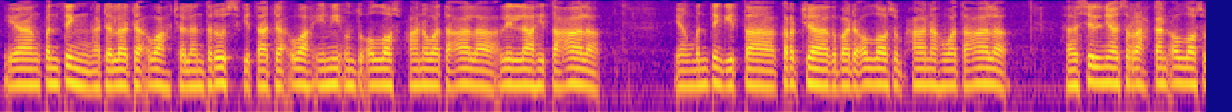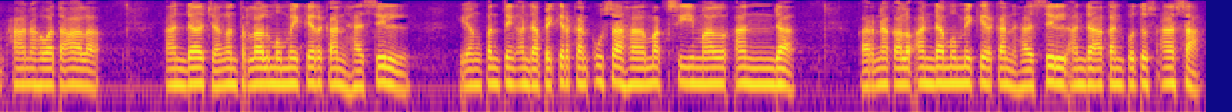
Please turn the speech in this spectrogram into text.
Yang penting adalah dakwah jalan terus. Kita dakwah ini untuk Allah subhanahu wa ta'ala. Lillahi ta'ala. Yang penting kita kerja kepada Allah subhanahu wa ta'ala. Hasilnya serahkan Allah subhanahu wa ta'ala. Anda jangan terlalu memikirkan hasil. Yang penting Anda pikirkan usaha maksimal Anda. Karena kalau Anda memikirkan hasil, Anda akan putus asa.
